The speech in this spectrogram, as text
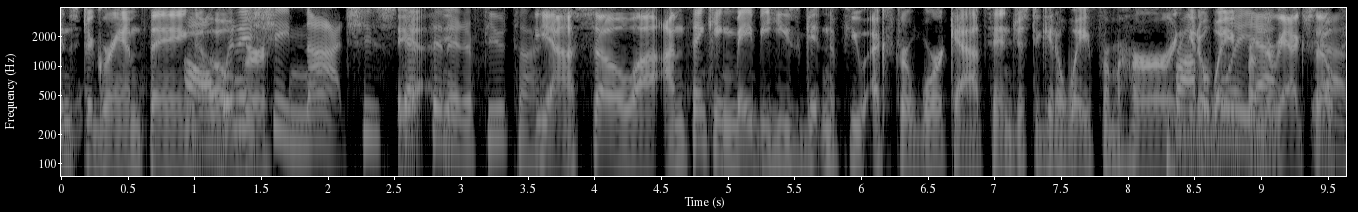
Instagram thing. Oh, over. when is she not? She's stepped yeah, in it a few times. Yeah, so uh, I'm thinking maybe he's getting a few extra workouts in just to get away from her Probably, and get away from yeah, the reaction. So, yeah.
